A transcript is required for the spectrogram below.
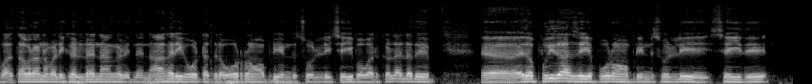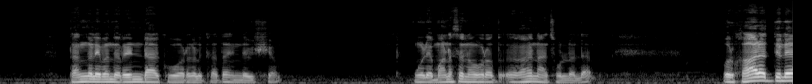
ப தவறான வழிகளில் நாங்கள் இந்த நாகரிக ஓட்டத்தில் ஓடுறோம் அப்படின்னு சொல்லி செய்பவர்கள் அல்லது ஏதோ புதிதாக செய்ய போகிறோம் அப்படின்னு சொல்லி செய்து தங்களை வந்து ரெண்டாக்குபவர்களுக்காக தான் இந்த விஷயம். உங்களுடைய மனசை நோகிறதுக்காக நான் சொல்லலை. ஒரு காலத்தில்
